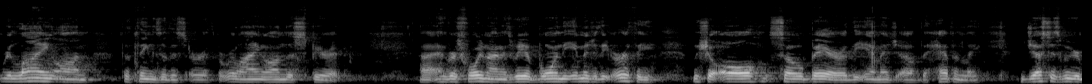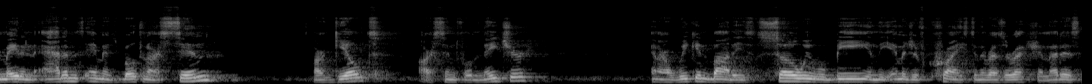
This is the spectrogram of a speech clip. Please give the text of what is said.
relying on the things of this earth, but relying on the Spirit. Uh, and verse 49 As we have borne the image of the earthy, we shall also bear the image of the heavenly. Just as we were made in Adam's image, both in our sin, our guilt, our sinful nature, and our weakened bodies, so we will be in the image of Christ in the resurrection. That is,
